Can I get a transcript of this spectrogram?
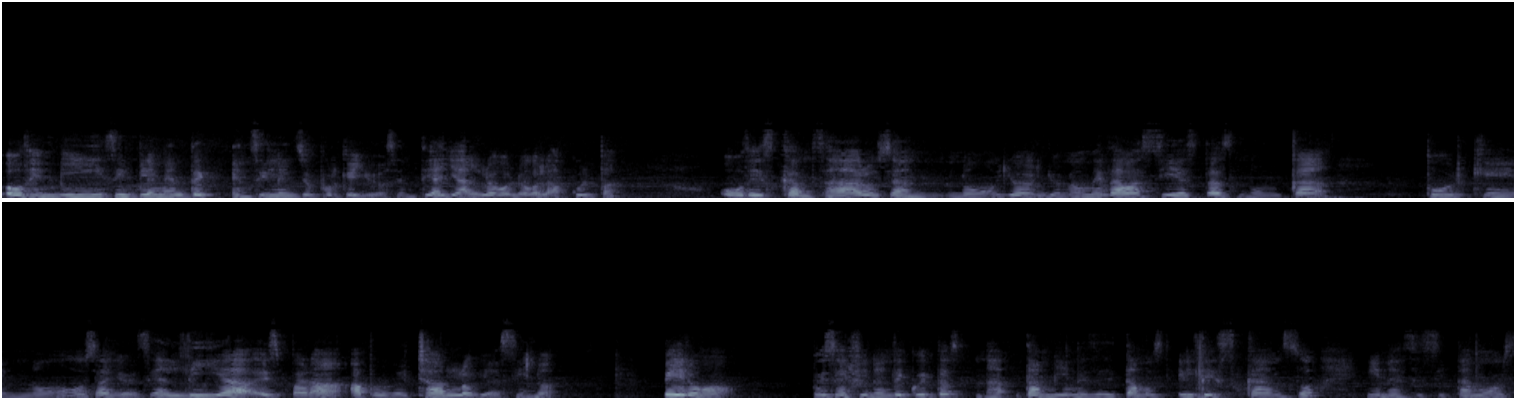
o de mí simplemente en silencio porque yo sentía ya luego, luego la culpa o descansar, o sea, no, yo, yo no me daba siestas nunca porque no, o sea, yo decía, el día es para aprovecharlo y así, ¿no? Pero, pues al final de cuentas, también necesitamos el descanso y necesitamos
